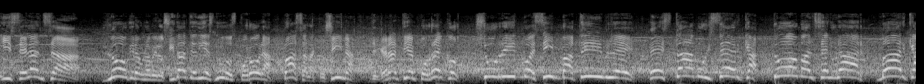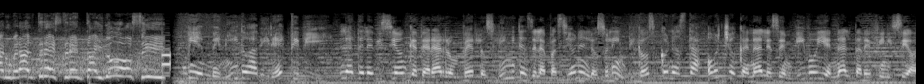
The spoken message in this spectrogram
Y se lanza. Logra una velocidad de 10 nudos por hora. Pasa a la cocina. Llegará en tiempo récord. Su ritmo es imbatible. Está muy cerca. Toma el celular. Marca numeral 332 y... Bienvenido a DirecTV, la televisión que te hará romper los límites de la pasión en los Olímpicos con hasta 8 canales en vivo y en alta definición.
